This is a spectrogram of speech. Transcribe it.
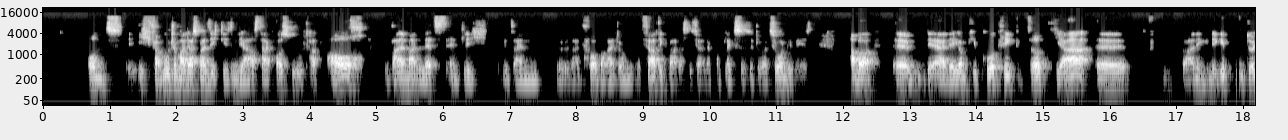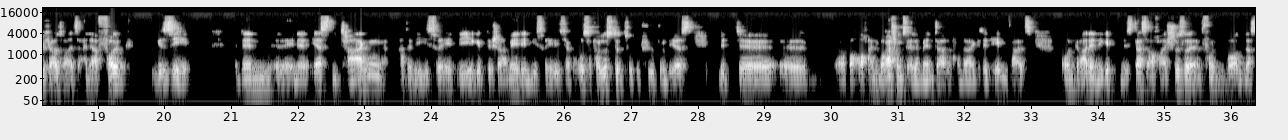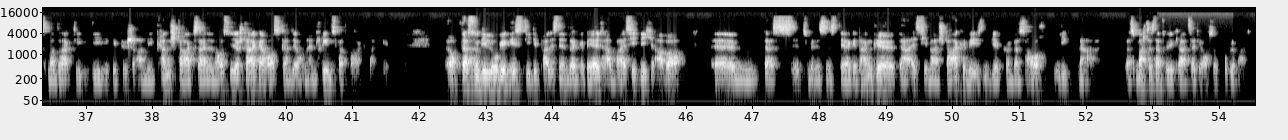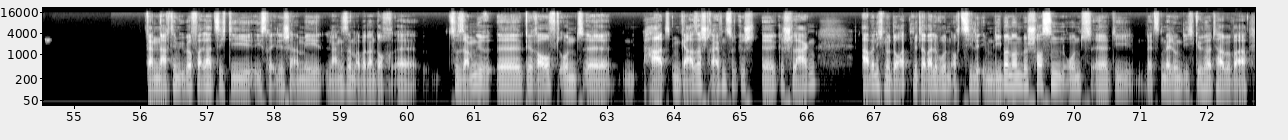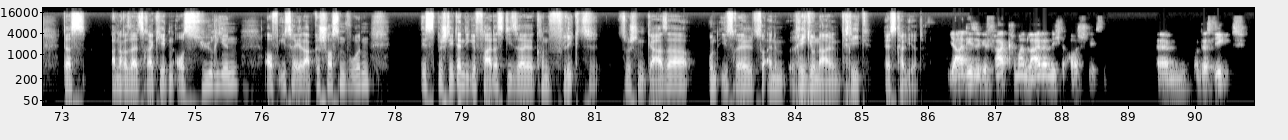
Und ich vermute mal, dass man sich diesen Jahrestag ausgesucht hat, auch weil man letztendlich mit seinen seine Vorbereitung fertig war. Das ist ja eine komplexe Situation gewesen. Aber ähm, der, der Yom Kippur-Krieg wird ja äh, vor allen Dingen in Ägypten durchaus als ein Erfolg gesehen. Denn äh, in den ersten Tagen hatte die, Israel, die ägyptische Armee den Israelis ja große Verluste zugefügt und erst mit äh, äh, aber auch ein Überraschungselement, also von daher gesehen ebenfalls. Und gerade in Ägypten ist das auch als Schlüssel empfunden worden, dass man sagt, die, die ägyptische Armee kann stark sein und aus dieser Stärke heraus kann sie auch in einen Friedensvertrag reingehen. Ob das nun die Logik ist, die die Palästinenser gewählt haben, weiß ich nicht, aber ähm, dass zumindest der Gedanke, da ist jemand stark gewesen, wir können das auch, liegt nahe. Das macht es natürlich gleichzeitig auch so problematisch. Dann nach dem Überfall hat sich die israelische Armee langsam aber dann doch äh, zusammengerauft äh, und äh, hart im Gazastreifen zurückgeschlagen. Äh, Aber nicht nur dort, mittlerweile wurden auch Ziele im Libanon beschossen und äh, die letzten Meldungen, die ich gehört habe, war, dass andererseits Raketen aus Syrien auf Israel abgeschossen wurden. Ist, besteht denn die Gefahr, dass dieser Konflikt zwischen Gaza und Israel zu einem regionalen Krieg eskaliert? Ja, diese Gefahr kann man leider nicht ausschließen. Ähm, und das liegt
